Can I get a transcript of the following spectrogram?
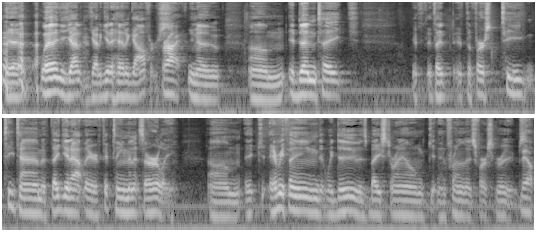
yeah. Well, you got you got to get ahead of golfers, Right. You know, um, it doesn't take if if, they, if the first tee tee time if they get out there 15 minutes early. Um, it, everything that we do is based around getting in front of those first groups. Yep.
